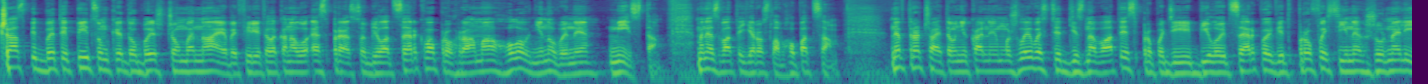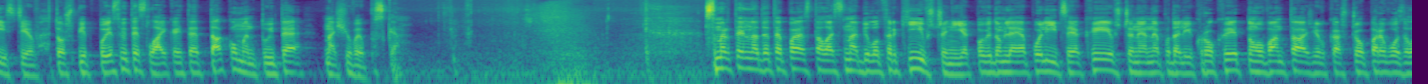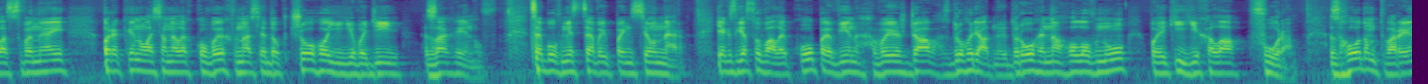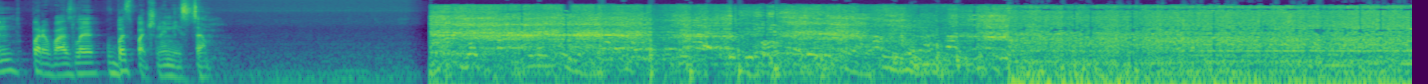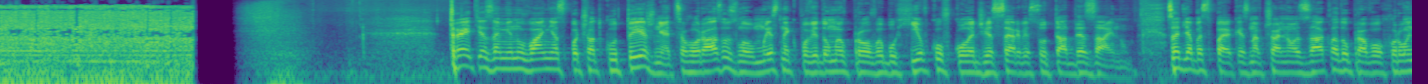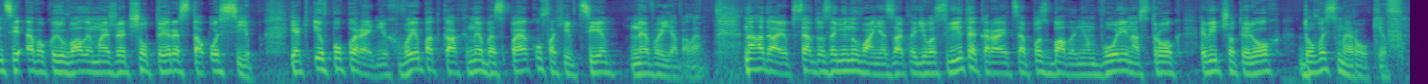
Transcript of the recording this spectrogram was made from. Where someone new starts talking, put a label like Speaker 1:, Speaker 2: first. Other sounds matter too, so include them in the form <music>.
Speaker 1: Час підбити підсумки доби, що минає в ефірі телеканалу Еспресо Біла Церква. Програма Головні новини міста. Мене звати Ярослав Гопаца. Не втрачайте унікальної можливості дізнаватись про події Білої церкви від професійних журналістів. Тож підписуйтесь, лайкайте та коментуйте наші випуски. Смертельна ДТП сталася на Білоцерківщині. Як повідомляє поліція Київщини, неподалік Рокитного вантажівка, що перевозила свиней, перекинулася на легкових, внаслідок чого її водій загинув. Це був місцевий пенсіонер. Як з'ясували копи, він виїжджав з другорядної дороги на головну, по якій їхала фура. Згодом тварин перевезли в безпечне місце. Третє замінування з початку тижня цього разу зловмисник повідомив про вибухівку в коледжі сервісу та дизайну. Задля безпеки з навчального закладу правоохоронці евакуювали майже 400 осіб. Як і в попередніх випадках, небезпеку фахівці не виявили. Нагадаю, псевдозамінування закладів освіти карається позбавленням волі на строк від 4 до 8 років.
